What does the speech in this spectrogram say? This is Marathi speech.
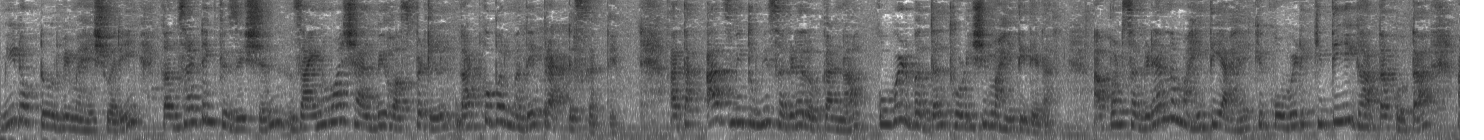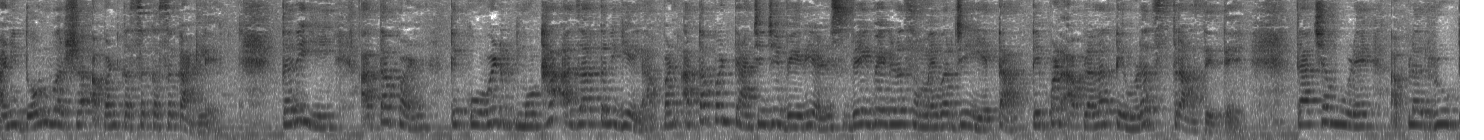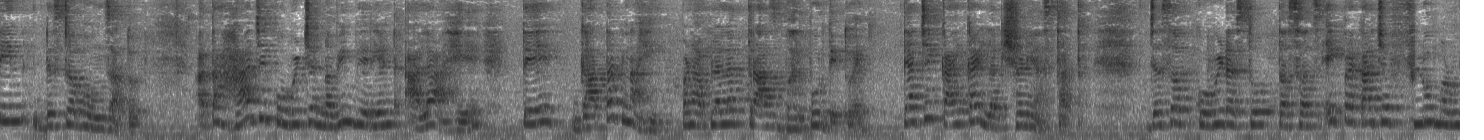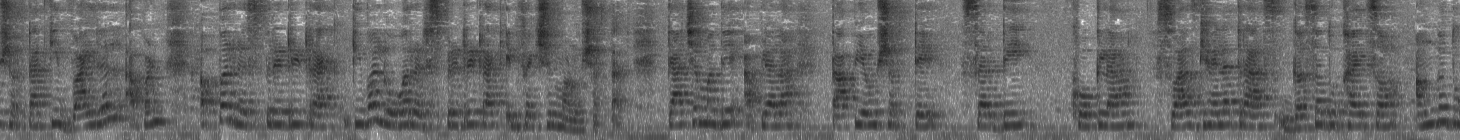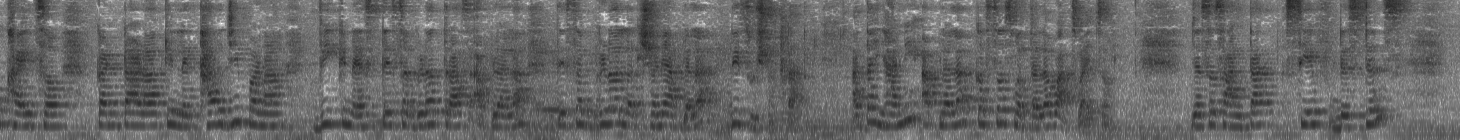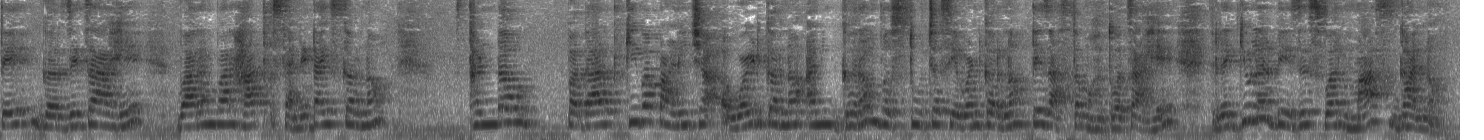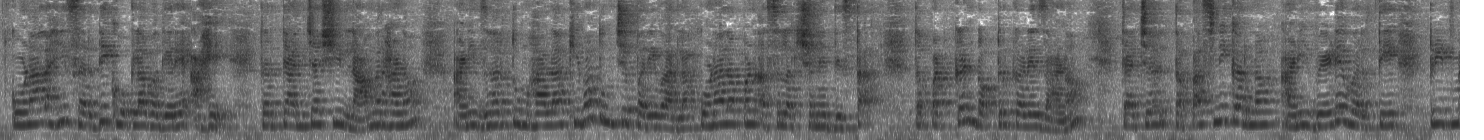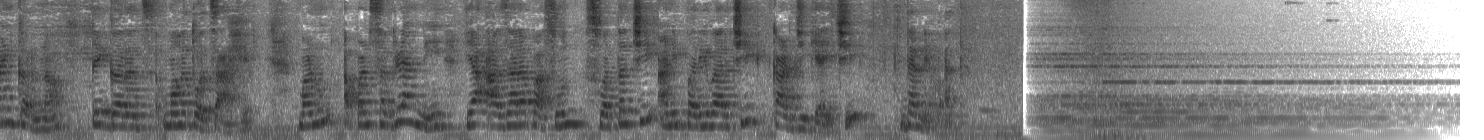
मी doctor Urvi Maheshwari consulting physician Zynova Shalby hospital घाटकोपरमध्ये practice करते. आता आज मी तुम्ही सगळ्या लोकांना कोविडबद्दल थोडीशी माहिती देणार. आपण सगळ्यांना माहिती आहे की कोविड कितीही घातक होता आणि दोन वर्ष आपण कसं कसं काढले. तरीही आता पण ते कोविड मोठा आजार तरी गेला पण आता पण त्याचे जे व्हेरियंट्स वेगवेगळ्या समयवर जे येतात ते पण आपल्याला तेवढंच त्रास देते. त्याच्यामुळे आपलं रुटीन डिस्टर्ब होऊन जातो. आता हा जे कोविडच्या नवीन व्हेरियंट आला आहे ते घातक नाही पण आपल्याला त्रास भरपूर देतोय. त्याचे काय काय लक्षणे असतात? जसं कोविड असतो तसंच एक प्रकारचे फ्लू म्हणू शकतात की व्हायरल आपण अप्पर रेस्पिरेटरी ट्रॅक किंवा लोअर रेस्पिरेटरी ट्रॅक इन्फेक्शन म्हणू शकतात. त्याच्यामध्ये आपल्याला ताप येऊ शकते सर्दी खोकला श्वास घ्यायला त्रास घसं दुखायचं अंग दुखायचं कंटाळा की लेथार्जीपणा वीकनेस ते सगळं त्रास आपल्याला ते सगळं लक्षणे आपल्याला दिसू शकतात. आता ह्यानी आपल्याला कसं स्वतःला वाचवायचं? जसं सांगतात सेफ डिस्टन्स ते गरजेचं आहे. वारंवार हात सॅनिटाईज करणं थंड पदार्थ किंवा पाणीच्या अवॉइड करणं आणि गरम वस्तूचं सेवन करणं ते जास्त महत्वाचं आहे. रेग्युलर बेसिसवर मास्क घालणं. कोणालाही सर्दी खोकला वगैरे आहे तर त्यांच्याशी लांब राहणं आणि जर तुम्हाला किंवा तुमच्या परिवारला कोणाला पण असं लक्षणे दिसतात तर पटकन डॉक्टरकडे जाणं त्याच्या तपासणी करणं आणि वेळेवरती ट्रीटमेंट करणं ते गरज महत्वाचं आहे. म्हणून आपण सगळ्यांनी या आजारापासून स्वतःची आणि परिवारची काळजी घ्यायची. धन्यवाद.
